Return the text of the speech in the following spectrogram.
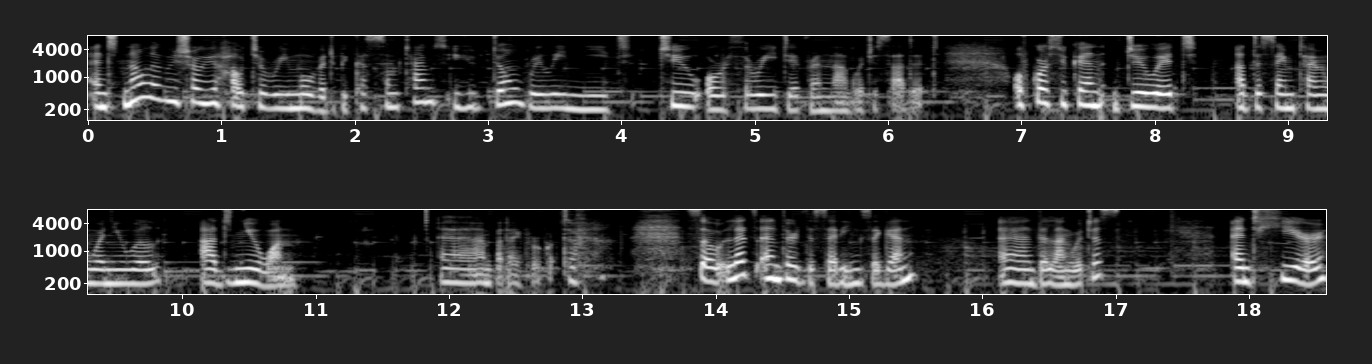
and now let me show you how to remove it because sometimes you don't really need two or three different languages added. Of course you can do it at the same time when you will add new one, uh, but I forgot. so let's enter the settings again, uh, the languages. And here,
